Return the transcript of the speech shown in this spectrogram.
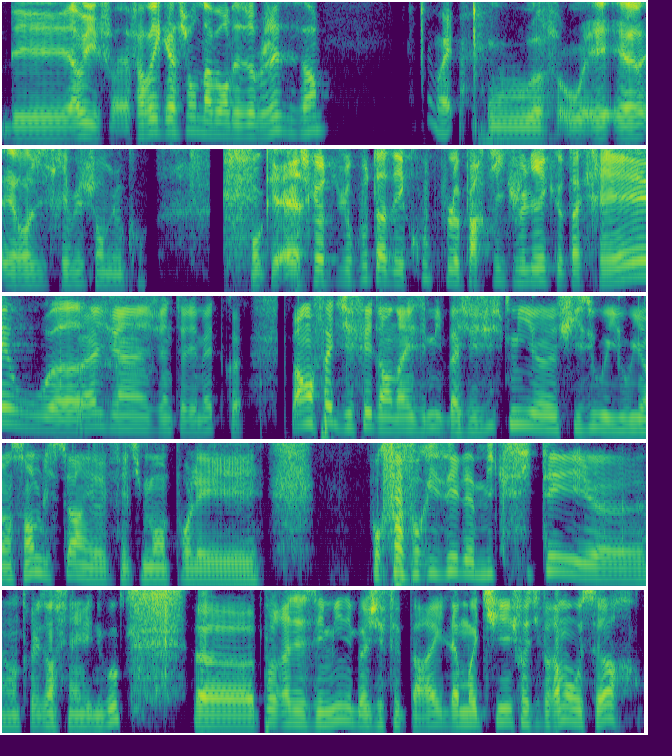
des. Ah oui, fa- fabrication d'abord des objets, c'est ça? Ouais. Ou, euh, ou- et, et- et redistribution du coup. Ok. Est-ce que du coup t'as des couples particuliers que t'as créés ou euh, Ouais, je viens, je viens de te les mettre quoi. Bah, en fait, j'ai fait dans, dans les ennemis, bah, j'ai juste mis euh, Shizu et Yui ensemble, histoire euh, effectivement pour les pour favoriser la mixité euh, entre les anciens et les nouveaux. Pour le reste des ennemis, bah, j'ai fait pareil, la moitié choisi vraiment au sort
